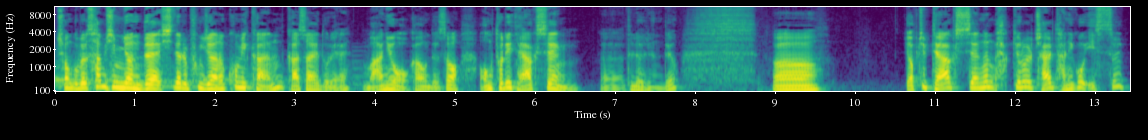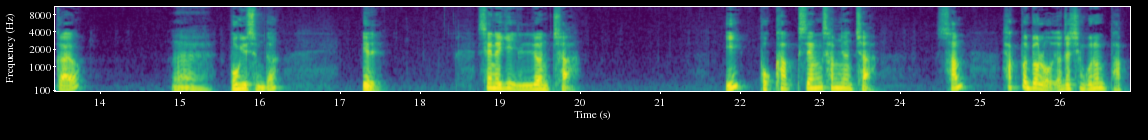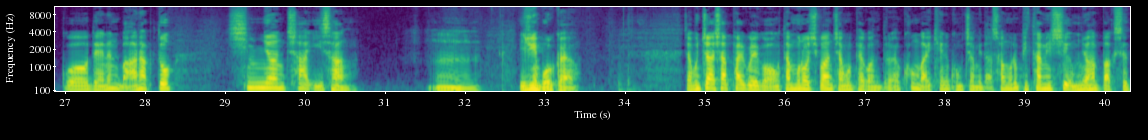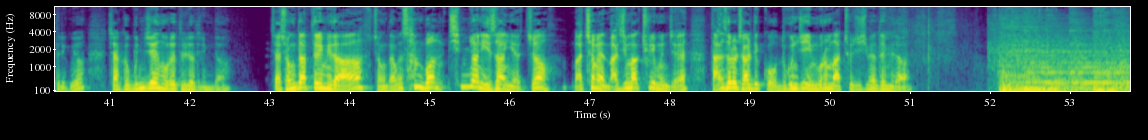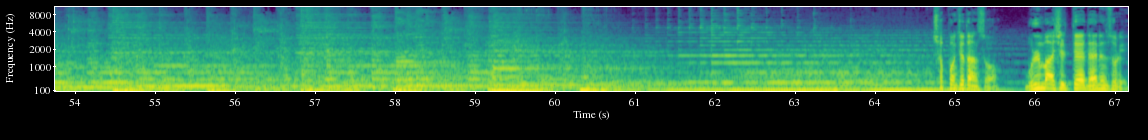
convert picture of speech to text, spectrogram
(1930년대) 시대를 풍자하는 코믹한 가사의 노래 마녀 가운데서 엉터리 대학생 에, 들려드리는데요. 어, 옆집 대학생은 학교를 잘 다니고 있을까요? 네, 보기 있습니다. 1. 새내기 1년 차. 2. 복학생 3년 차. 3. 학번별로 여자친구는 바꿔대는 만학도 10년 차 이상. 음, 이 중에 뭘까요? 자, 문자 샵 8910 단문 50원, 장문 100원 들어요. 콩 마이크는 공짜입니다. 선물은 비타민 C 음료 한 박스 드리고요. 자, 그 문제의 노래 들려드립니다. 자, 정답 드립니다. 정답은 3번 10년 이상이었죠. 맞춰면 마지막 추리 문제. 단서를 잘 듣고 누군지 인물을 맞춰 주시면 됩니다. 첫 번째 단서. 물 마실 때 내는 소리.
